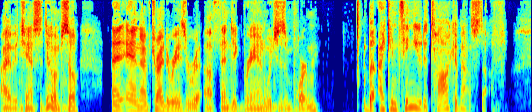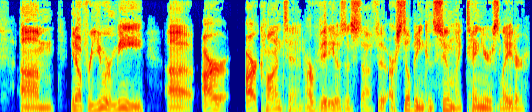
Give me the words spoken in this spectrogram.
i have a chance to do them so and and i've tried to raise a re- authentic brand which is important but i continue to talk about stuff. Um you know for you or me uh our our content, our videos and stuff are still being consumed like 10 years later.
